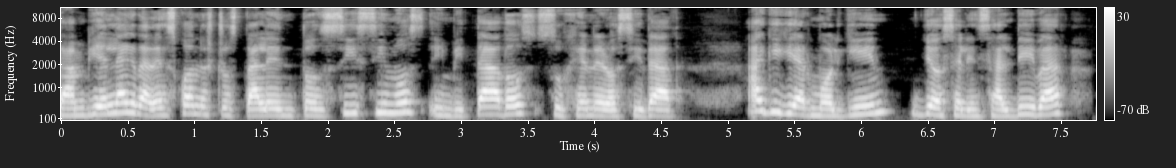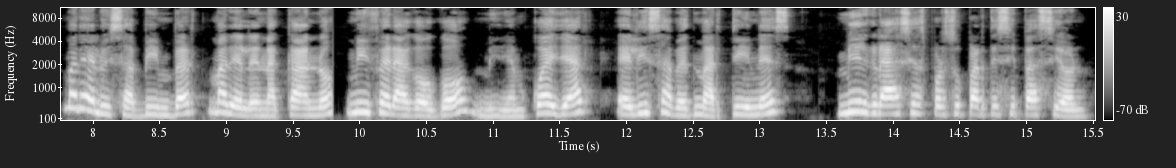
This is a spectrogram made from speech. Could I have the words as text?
También le agradezco a nuestros talentosísimos invitados su generosidad. A Guillermo Holguín, Jocelyn Saldívar, María Luisa Bimbert, María Elena Cano, Mífera Gogo, Miriam Cuellar, Elizabeth Martínez, mil gracias por su participación.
